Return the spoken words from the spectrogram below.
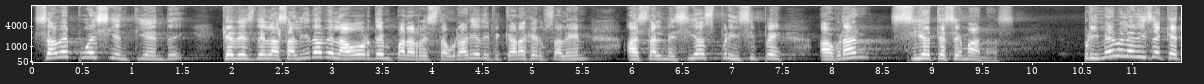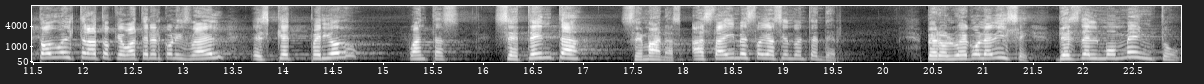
¿Sabe pues si entiende que desde la salida de la orden para restaurar y edificar a Jerusalén hasta el Mesías príncipe habrán siete semanas. Primero le dice que todo el trato que va a tener con Israel es qué periodo? ¿Cuántas? 70 semanas. Hasta ahí me estoy haciendo entender. Pero luego le dice, desde el momento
